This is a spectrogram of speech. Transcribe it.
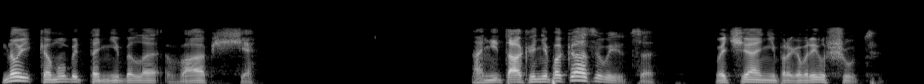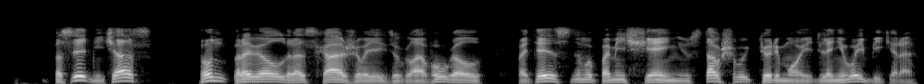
но и кому бы то ни было вообще. «Они так и не показываются», — в отчаянии проговорил Шут. Последний час он провел, расхаживая из угла в угол, по тесному помещению, ставшему тюрьмой для него и Бикера.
